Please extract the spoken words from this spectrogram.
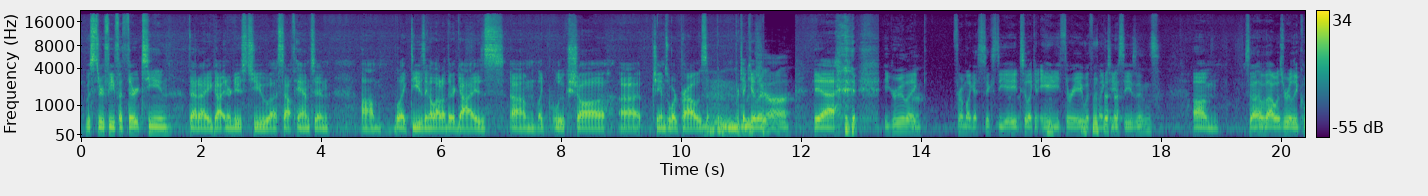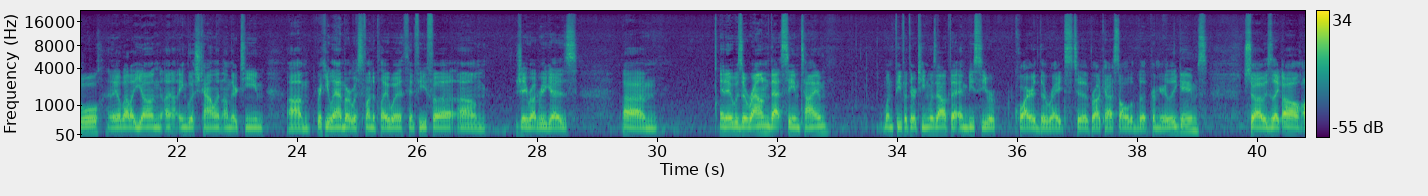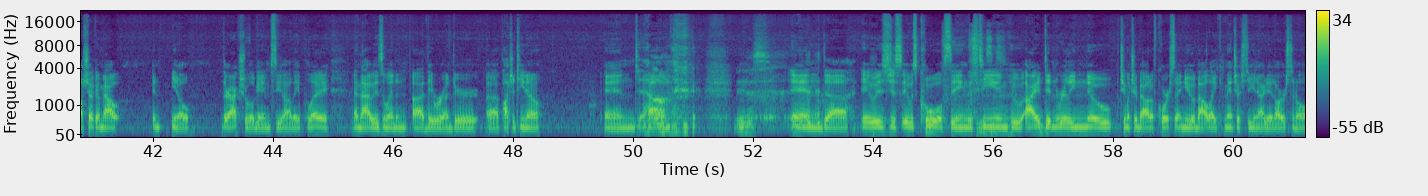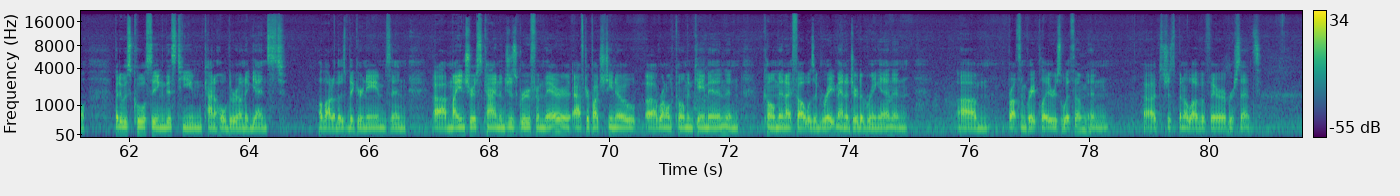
it was through FIFA 13 that I got introduced to uh, Southampton. Um, liked using a lot of their guys, um, like Luke Shaw, uh, James Ward-Prowse in particular. Luke Shaw. Yeah, he grew like from like a 68 to like an 83 within like two seasons. Um, so I thought that was really cool. And they had a lot of young uh, English talent on their team. Um, Rickie Lambert was fun to play with in FIFA. Um, Jay Rodriguez. Um, and it was around that same time when FIFA 13 was out that NBC required the rights to broadcast all of the Premier League games. So I was like, oh, I'll check them out and you know their actual games, see how they play. And that was when uh, they were under uh, Pochettino, and um, Yes. And uh, it was just it was cool seeing this team who I didn't really know too much about. Of course, I knew about like Manchester United, Arsenal, but it was cool seeing this team kind of hold their own against a lot of those bigger names and. Uh, my interest kind of just grew from there. After Pochettino, uh, Ronald Koeman came in, and Koeman I felt was a great manager to bring in, and um, brought some great players with him, and uh, it's just been a love affair ever since.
